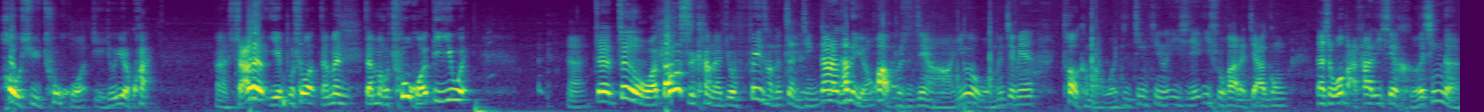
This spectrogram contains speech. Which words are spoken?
后续出活也就越快。啊，啥了也不说，咱们咱们出活第一位。啊，这这个我当时看了就非常的震惊。当然，他的原话不是这样啊，因为我们这边 talk 嘛，我就进行了一些艺术化的加工，但是我把他的一些核心的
